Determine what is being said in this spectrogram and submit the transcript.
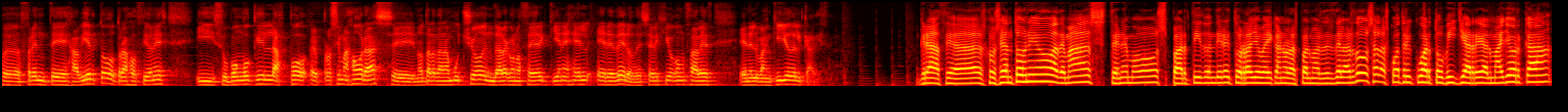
eh, frentes abiertos, otras opciones y supongo que en las eh, próximas horas no tardará mucho en dar a conocer quién es el heredero de Sergio González en el banquillo del Cádiz. Gracias, José Antonio. Además, tenemos partido en directo Rayo Vallecano Las Palmas desde las 2, a las 4 y cuarto Villarreal Mallorca,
